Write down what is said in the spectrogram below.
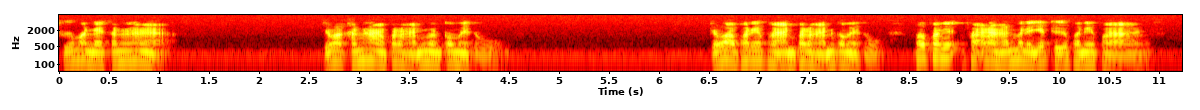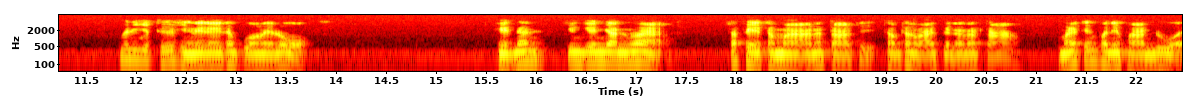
ถือมั่นในขันห้าจะว่าขันห้าพระอรหันต์มันก็ไม่ถูกจะว่าพระนิพพานพระอรหันต์ก็ไม่ถูก เพราะพระพระอรหันต์ไม่ได้ยึดถือพระนิพพาน ไม่ได้ยึดถือสิ่งใดๆทั้งปวงในโลก เหตุนั้นจึงยืนยันว่าสัพเพธรรมาอนัตตาติทำทั้งหลายเป็นอนัตตา หมายถึงพันิพพานด้วย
